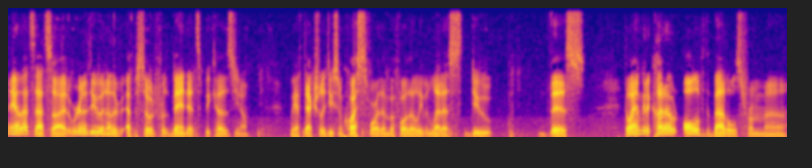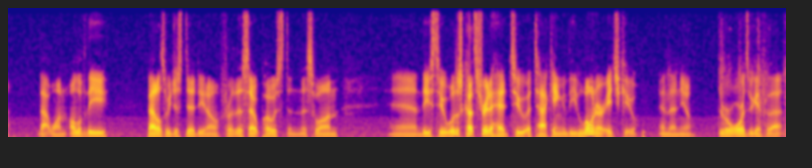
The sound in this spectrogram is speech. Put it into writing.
Anyhow, that's that side. We're going to do another episode for the Bandits because, you know, we have to actually do some quests for them before they'll even let us do this. Though I am going to cut out all of the battles from uh, that one. All of the battles we just did, you know, for this outpost and this one. And these two. We'll just cut straight ahead to attacking the Loner HQ. And then, you know, the rewards we get for that.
